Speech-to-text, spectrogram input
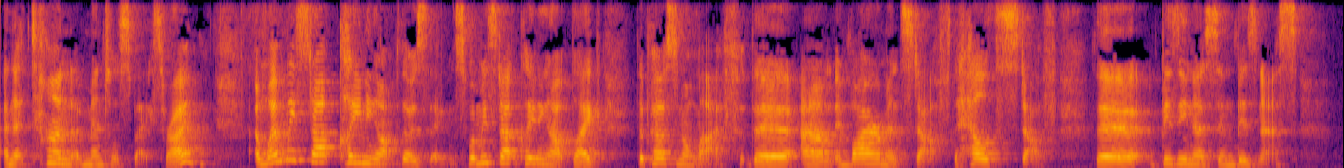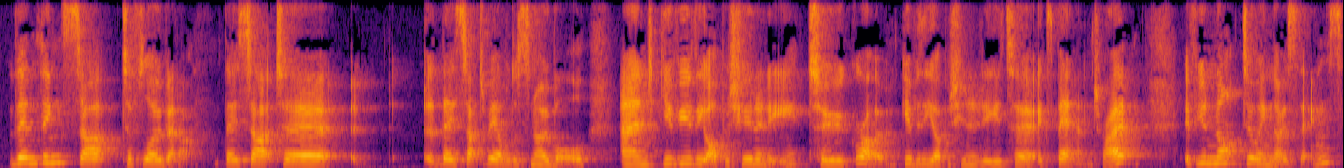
and a ton of mental space, right? And when we start cleaning up those things, when we start cleaning up like the personal life, the um, environment stuff, the health stuff, the busyness in business, then things start to flow better they start to they start to be able to snowball and give you the opportunity to grow, give you the opportunity to expand, right? If you're not doing those things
